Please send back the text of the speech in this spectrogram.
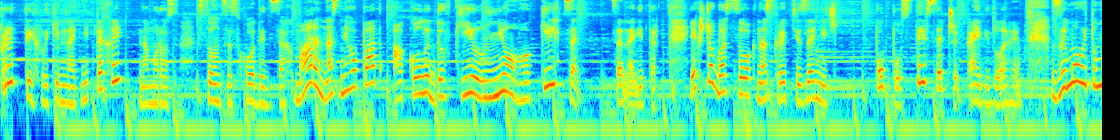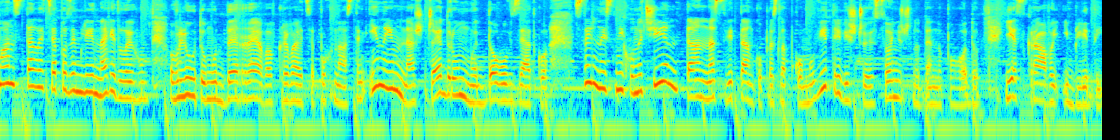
Притихли кімнатні птахи на мороз. Сонце сходить за хмари на снігопад, а коли довкіл нього кільце це на вітер. Якщо басок на скрипті за ніч попустився, чекай відлиги. Зимовий туман стелиться по землі на відлигу. В лютому дерева вкриваються пухнастим інеєм на щедру медову взятку. Сильний сніг уночі та на світанку при слабкому вітрі віщує сонячну денну погоду. Яскравий і блідий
